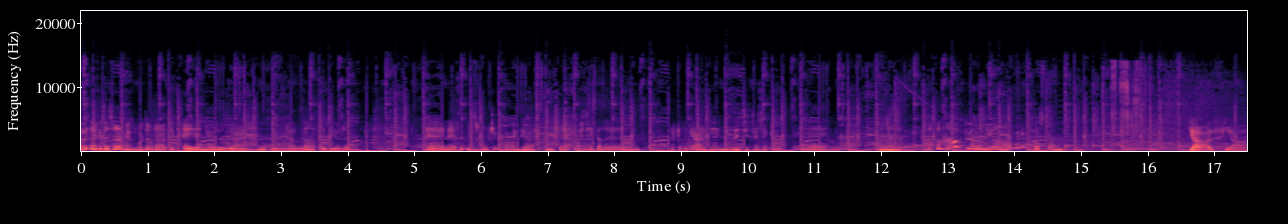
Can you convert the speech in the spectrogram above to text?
Evet arkadaşlar biz burada birazcık eğleniyoruz gördüğünüz gibi biraz dans ediyoruz. Ee, neyse bir sonraki videoda görüşmek üzere. Hoşçakalın. Herkese geldiğiniz için teşekkür ederim. Hmm. Ne yapıyorsun ya? Benim pastamda. Ya öf ya.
